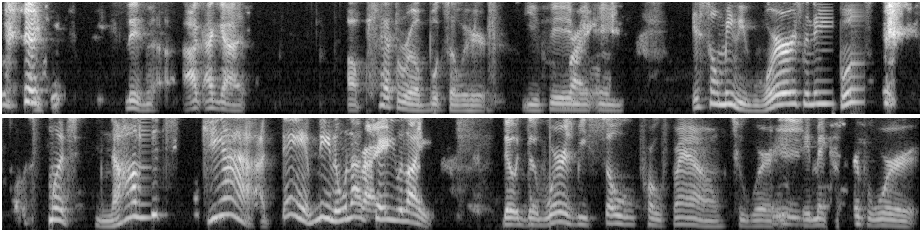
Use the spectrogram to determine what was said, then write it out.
Listen, I, I got a plethora of books over here. You feel Right. me? And it's so many words in these books, so much knowledge. God damn, Nina, when I Right. tell you like the, the words be so profound to where Mm. it, it makes a simple word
